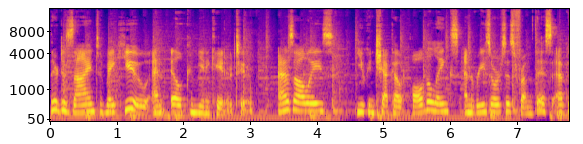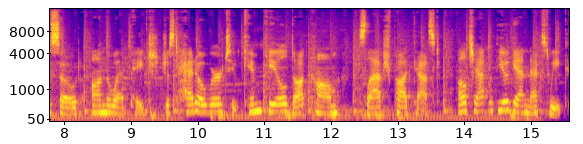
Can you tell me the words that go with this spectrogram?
They're designed to make you an ill communicator too. As always, you can check out all the links and resources from this episode on the webpage. Just head over to kimkiel.com slash podcast. I'll chat with you again next week.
